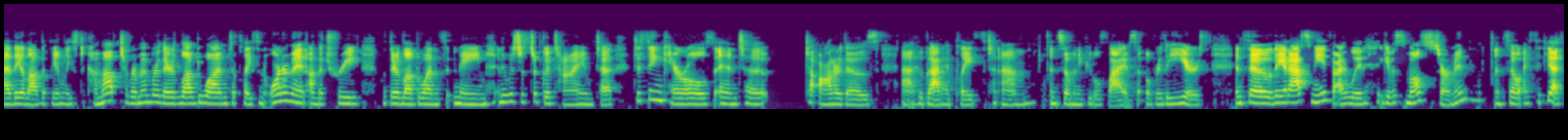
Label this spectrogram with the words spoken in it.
Uh, they allowed the families to come up to remember their loved one, to place an ornament on the tree with their loved one's name. And it was just a good time to, to sing carols and to to honor those uh, who God had placed um, in so many people's lives over the years. And so they had asked me if I would give a small sermon. And so I said, yes,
